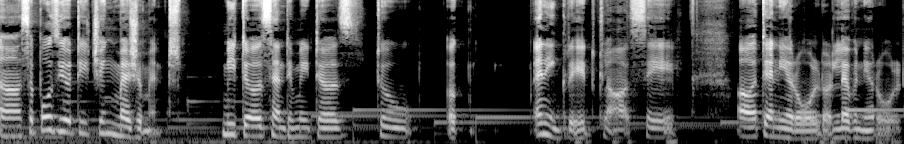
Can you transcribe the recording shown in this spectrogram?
Uh, suppose you're teaching measurement, meters, centimeters to a, any grade class, say a 10 year old or 11 year old.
